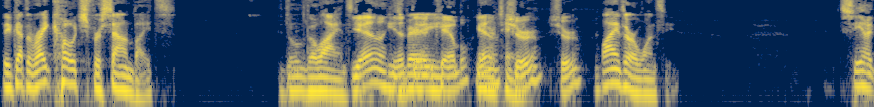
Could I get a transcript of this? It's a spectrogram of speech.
They've got the right coach for sound bites. The, the Lions. Yeah, he's yeah, very Dan Campbell. Yeah, sure, sure. Lions are a one seed. See, I,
